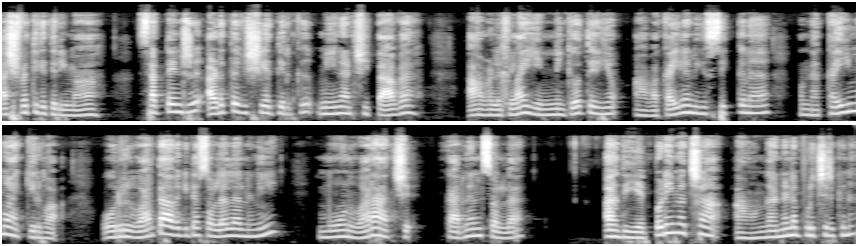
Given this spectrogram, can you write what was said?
அஸ்வதிக்கு தெரியுமா? சட்டென்று அடுத்த விஷயத்திற்கு மீனாட்சி தாவ அவளுக்கெல்லாம் இன்னைக்கோ தெரியும். அவ கையில நீ சிக்குன உன்னை கைமாக்கிடுவா ஒரு வார்த்தை அவகிட்ட சொல்லலன்னு நீ மூணு வாரம் ஆச்சு. கர்ணன் சொல்ல அது எப்படி மச்சான்? அவங்க அண்ணனை பிடிச்சிருக்குன்னு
